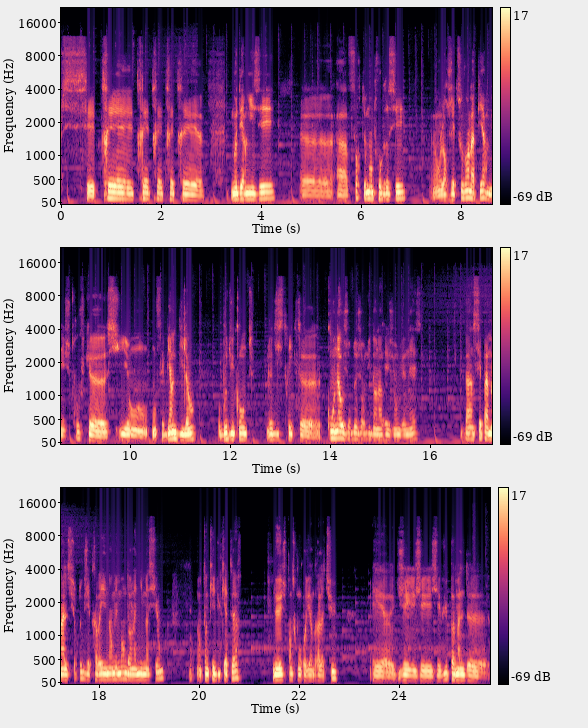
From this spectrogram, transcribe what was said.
c'est très, très, très, très, très modernisé, a fortement progressé. On leur jette souvent la pierre, mais je trouve que si on, on fait bien le bilan, au bout du compte, le district euh, qu'on a au jour d'aujourd'hui dans la région lyonnaise, ben, c'est pas mal. Surtout que j'ai travaillé énormément dans l'animation en tant qu'éducateur. Mais je pense qu'on reviendra là-dessus. Et euh, j'ai vu pas mal de,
